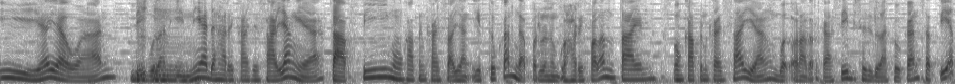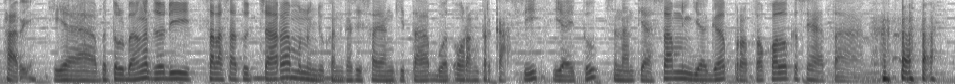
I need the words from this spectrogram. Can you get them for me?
iya ya Wan, di bulan Mm-mm. ini ada hari kasih sayang ya. Tapi ngungkapin kasih sayang itu kan nggak perlu nunggu hari Valentine. Ungkapin kasih sayang buat orang terkasih bisa dilakukan setiap hari. Ya, betul banget Zodi. Salah satu cara menunjukkan kasih sayang kita buat orang terkasih yaitu senantiasa menjaga protokol kesehatan.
